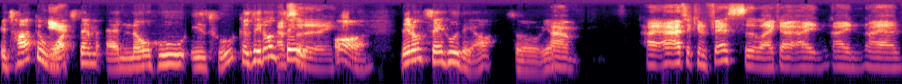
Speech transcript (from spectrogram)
it's hard to Yeah. watch them and know who is who because they don't Absolutely. say oh they don't say who they are. So yeah. um I, I have to confess that like I, I I I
